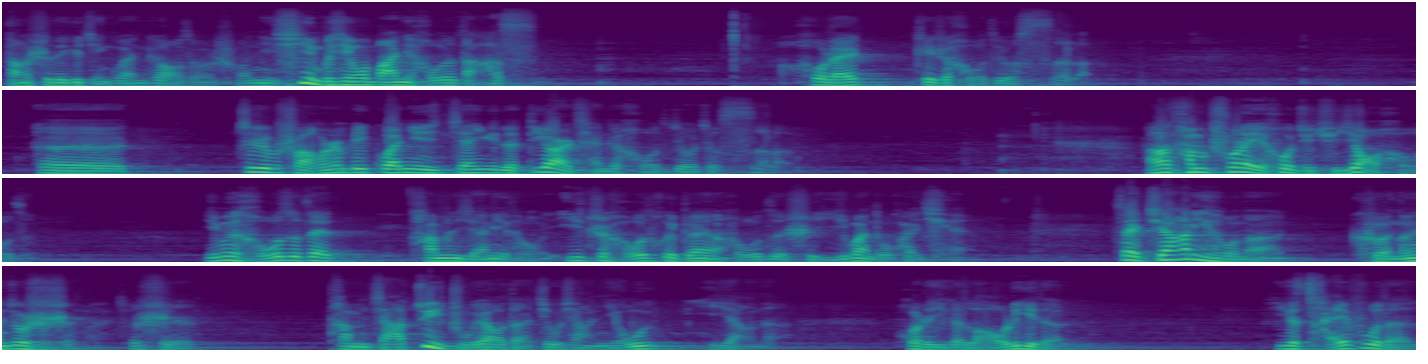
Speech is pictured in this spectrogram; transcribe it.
当时的一个警官告诉我说：“你信不信我把你猴子打死？”后来这只猴子就死了。呃，这个耍猴人被关进监狱的第二天，这猴子就就死了。然后他们出来以后就去要猴子，因为猴子在他们眼里头，一只猴子会表演猴子是一万多块钱，在家里头呢，可能就是什么，就是他们家最主要的，就像牛一样的，或者一个劳力的一个财富的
